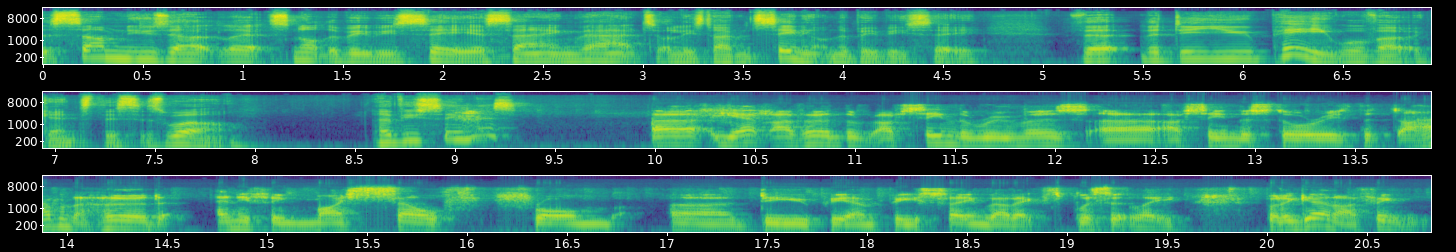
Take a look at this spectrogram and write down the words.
that some news outlets, not the BBC, are saying that, or at least I haven't seen it on the BBC, that the DUP will vote against this as well. Have you seen this? Uh, yep, I've heard the, I've seen the rumours, uh, I've seen the stories. That I haven't heard anything myself from uh, DUP MPs saying that explicitly. But again, I think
